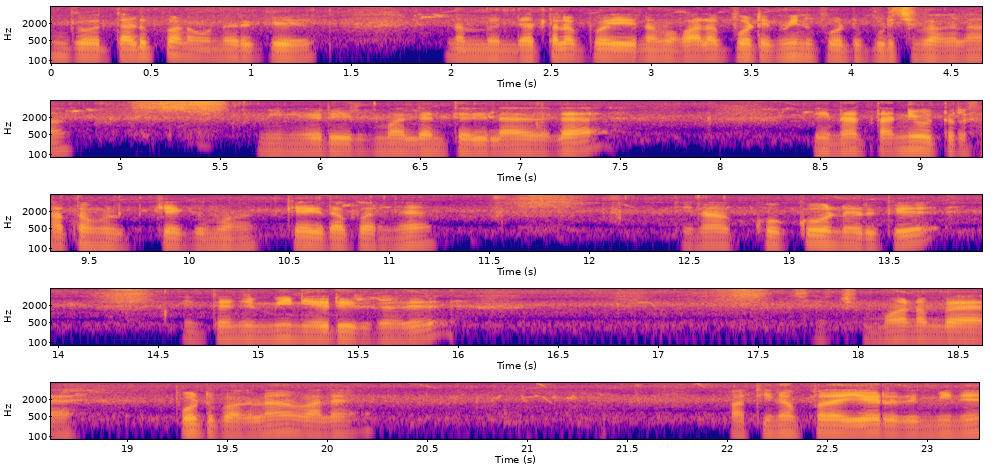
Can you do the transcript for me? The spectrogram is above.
இங்கே ஒரு தடுப்பானை ஒன்று இருக்குது நம்ம இந்த இடத்துல போய் நம்ம வலை போட்டு மீன் போட்டு பிடிச்சி பார்க்கலாம். மீன் ஏறி இருக்குமா இல்லைன்னு தெரியல அதில். ஏன்னா தண்ணி ஊற்றுற சத்தம் உங்களுக்கு கேட்குமா கேட்குதா பாருங்கள் ஏன்னா கொக்கு ஒன்று இருக்குது எனக்கு தெரிஞ்சு மீன் ஏறி இருக்காது. சரி சும்மா நம்ம போட்டு பார்க்கலாம் வலை பார்த்தீங்கன்னா இப்போ தான் ஏறுது மீன்.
